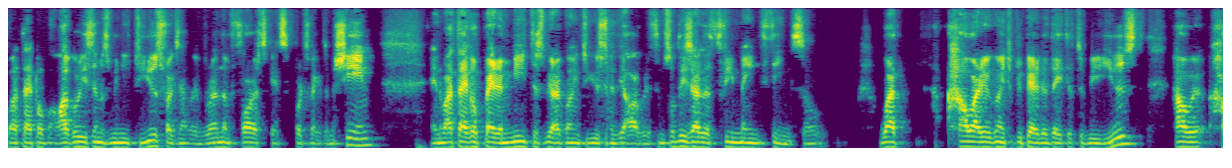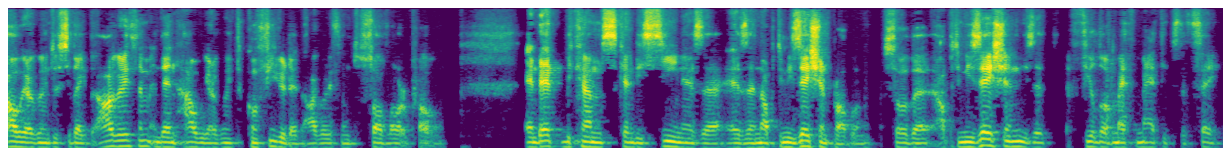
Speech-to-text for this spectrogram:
what type of algorithms we need to use, for example, if random forest can support vector machine, and what type of parameters we are going to use in the algorithm. So these are the three main things. So what, how are you going to prepare the data to be used, how, how we are going to select the algorithm, and then how we are going to configure that algorithm to solve our problem. And that becomes, can be seen as, a, as an optimization problem. So the optimization is a field of mathematics, let's say,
